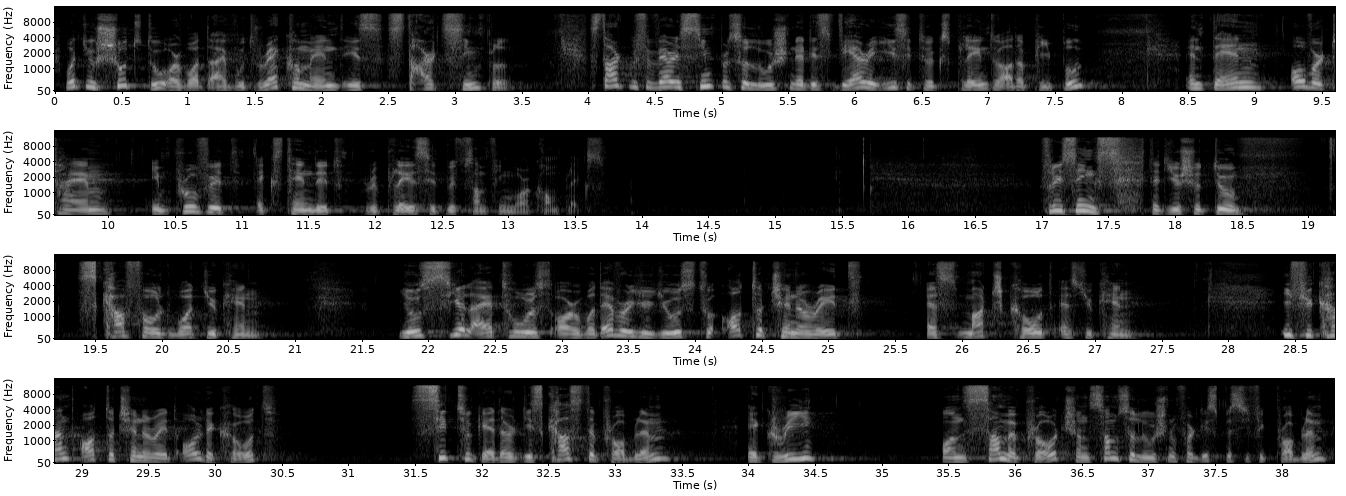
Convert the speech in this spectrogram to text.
What you should do, or what I would recommend, is start simple. Start with a very simple solution that is very easy to explain to other people, and then over time, improve it, extend it, replace it with something more complex. Three things that you should do. Scaffold what you can. Use CLI tools or whatever you use to auto-generate as much code as you can. If you can't auto-generate all the code, sit together, discuss the problem, agree on some approach, on some solution for this specific problem,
